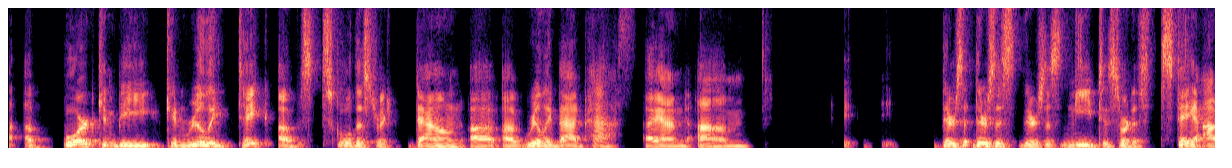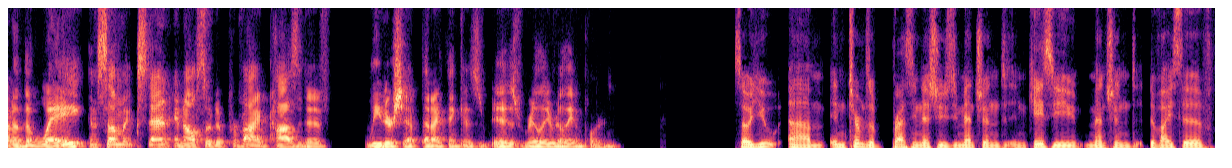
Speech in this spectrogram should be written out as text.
a board can be can really take a school district down a, a really bad path, and um, there's there's this there's this need to sort of stay out of the way in some extent and also to provide positive leadership that I think is is really really important. So you um in terms of pressing issues you mentioned in Casey mentioned divisive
